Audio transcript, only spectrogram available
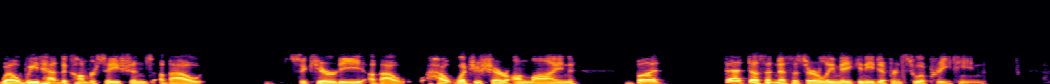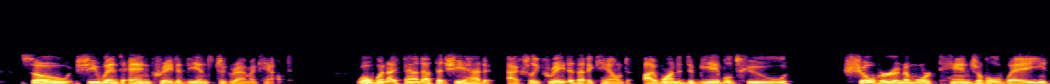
well, we'd had the conversations about security, about how what you share online, but that doesn't necessarily make any difference to a preteen. So she went and created the Instagram account. Well, when I found out that she had actually created that account, I wanted to be able to show her in a more tangible way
